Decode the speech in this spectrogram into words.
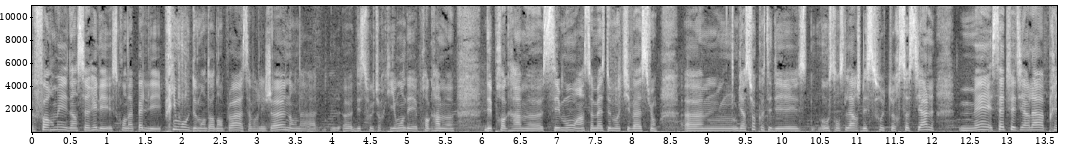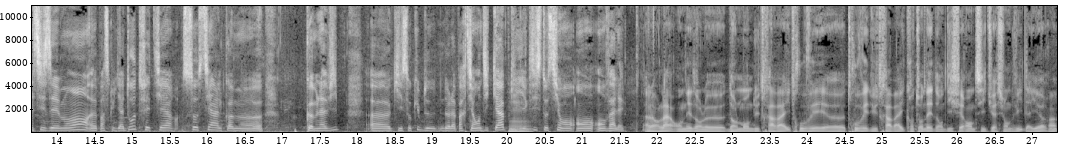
de former et d'insérer les- ce qu'on appelle les primo-demandeurs d'emploi, à savoir les jeunes. On a des structures qui ont des programmes, des programmes CEMO, hein, semestre de motivation. Bien sûr que c'est au sens large des structures sociales, mais cette fêtière-là précisément, parce qu'il y a d'autres fêtières sociales comme comme la VIP, euh, qui s'occupe de, de la partie handicap, qui Mhm. existe aussi en, en, en Valais. Alors là, on est dans le, dans le monde du travail, trouver, euh, trouver du travail, quand on est dans différentes situations de vie d'ailleurs. hein.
